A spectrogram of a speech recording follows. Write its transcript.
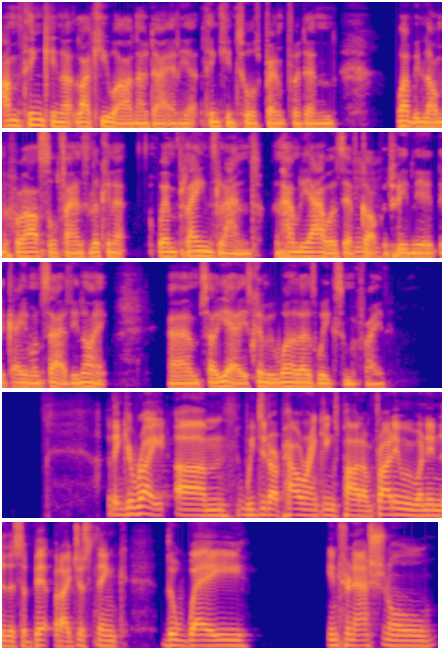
I'm thinking that, like you are, no doubt, Elliot, thinking towards Brentford, and won't be long before Arsenal fans looking at when planes land and how many hours they've got between the, the game on Saturday night. Um, so yeah, it's going to be one of those weeks, I'm afraid. I think you're right. Um, we did our power rankings pod on Friday. We went into this a bit, but I just think the way international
